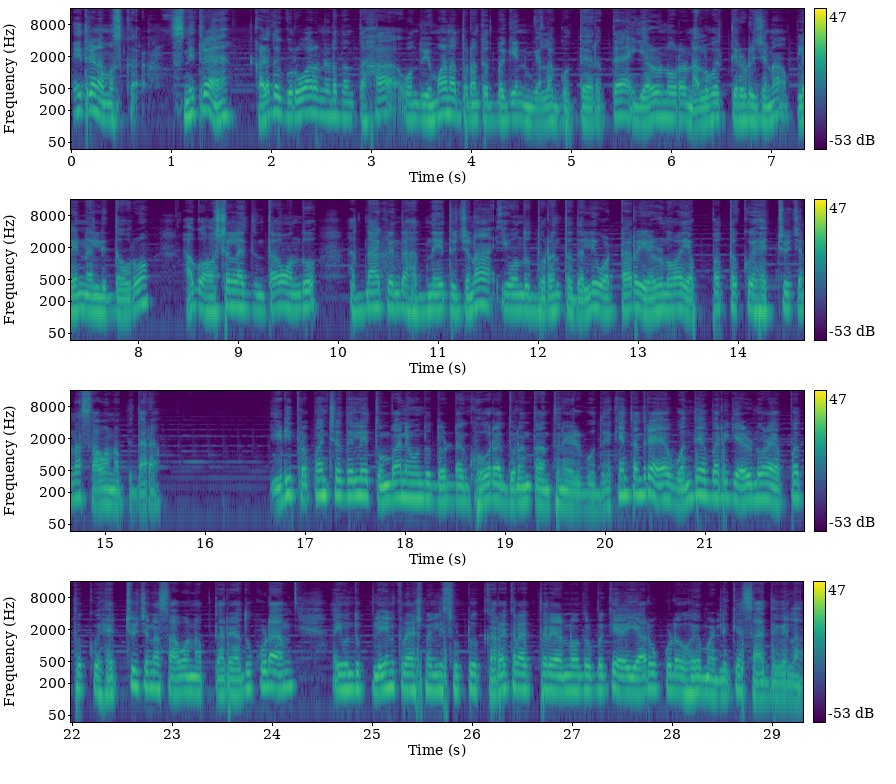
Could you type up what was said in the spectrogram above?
ಸ್ನೇಹಿತರೆ, ನಮಸ್ಕಾರ. ಸ್ನೇಹಿತರೆ, ಕಳೆದ ಗುರುವಾರ ನಡೆದಂತಹ ಒಂದು ವಿಮಾನ ದುರಂತದ ಬಗ್ಗೆ ನಿಮಗೆಲ್ಲ ಗೊತ್ತೇ ಇರುತ್ತೆ. ಎರಡು ನೂರ ನಲವತ್ತೆರಡು ಜನ ಪ್ಲೇನ್ನಲ್ಲಿದ್ದವರು ಹಾಗೂ ಹಾಸ್ಟೆಲ್ನಲ್ಲಿದ್ದಂತಹ ಒಂದು ಹದಿನಾಲ್ಕರಿಂದ ಹದಿನೈದು ಜನ ಈ ಒಂದು ದುರಂತದಲ್ಲಿ ಒಟ್ಟಾರೆ ಏಳುನೂರ ಎಪ್ಪತ್ತಕ್ಕೂ ಹೆಚ್ಚು ಜನ ಸಾವನ್ನಪ್ಪಿದ್ದಾರೆ. ಇಡೀ ಪ್ರಪಂಚದಲ್ಲಿ ತುಂಬಾ ಒಂದು ದೊಡ್ಡ ಘೋರ ದುರಂತ ಅಂತಲೇ ಹೇಳ್ಬೋದು. ಯಾಕೆಂತಂದರೆ, ಒಂದೇ ಬಾರಿಗೆ ಎರಡುನೂರ ಎಪ್ಪತ್ತಕ್ಕೂ ಹೆಚ್ಚು ಜನ ಸಾವನ್ನಪ್ತಾರೆ. ಅದು ಕೂಡ ಈ ಒಂದು ಪ್ಲೇನ್ ಕ್ರ್ಯಾಶ್ನಲ್ಲಿ ಸುಟ್ಟು ಕರಕರಾಗ್ತಾರೆ ಅನ್ನೋದ್ರ ಬಗ್ಗೆ ಯಾರೂ ಕೂಡ ಊಹೆ ಮಾಡಲಿಕ್ಕೆ ಸಾಧ್ಯವಿಲ್ಲ.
